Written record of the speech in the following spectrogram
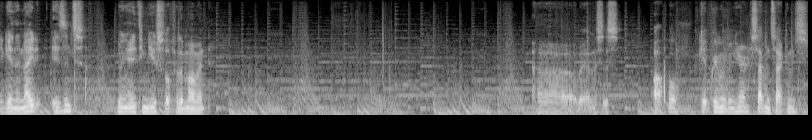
Again, the knight isn't doing anything useful for the moment. Oh man, this is awful. Get pre-moving here. Seven seconds.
